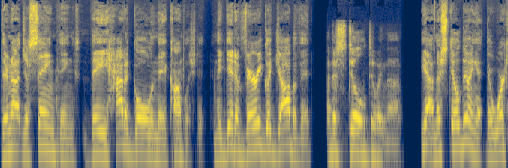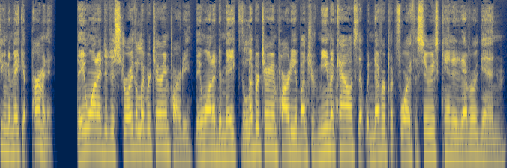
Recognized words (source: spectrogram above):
they're not just saying things. They had a goal and they accomplished it. And they did a very good job of it. And they're still doing that. Yeah, and they're still doing it. They're working to make it permanent. They wanted to destroy the Libertarian Party. They wanted to make the Libertarian Party a bunch of meme accounts that would never put forth a serious candidate ever again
